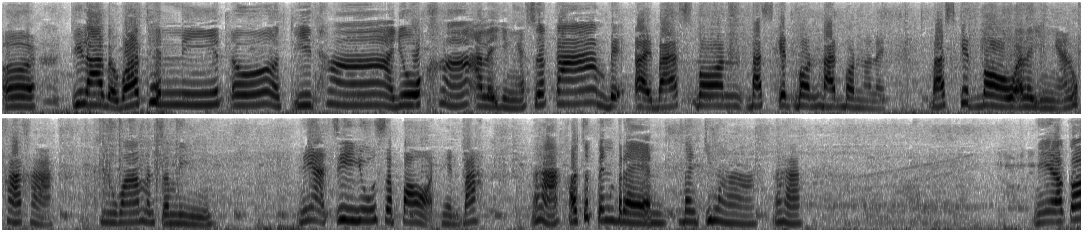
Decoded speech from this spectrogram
เออ กีฬาแบบว่าเทนนิส เออ กีตาร์โยคะอะไรอย่างเงี้ย เสื้อกล้ามเบไอ้บาสบอล บาสเกตบอล บาสบอลอะไร บาสเกตบอลอะไรอย่างเงี้ยลูกค้าค่ะ คือว่ามันจะมี เนี่ย GU Sport เห็นปะนะคะเขาจะเป็นแบรนด์แบรนด์กีฬานะคะนี่แล้วก็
